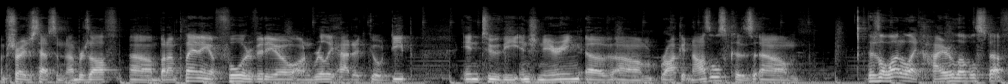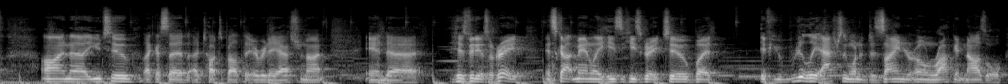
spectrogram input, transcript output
I'm sure I just have some numbers off, um, but I'm planning a fuller video on really how to go deep into the engineering of um, rocket nozzles because um, there's a lot of like higher level stuff on uh, YouTube. Like I said, I talked about the Everyday Astronaut and uh, his videos are great. And Scott Manley, he's, he's great too, but if you really actually want to design your own rocket nozzle,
